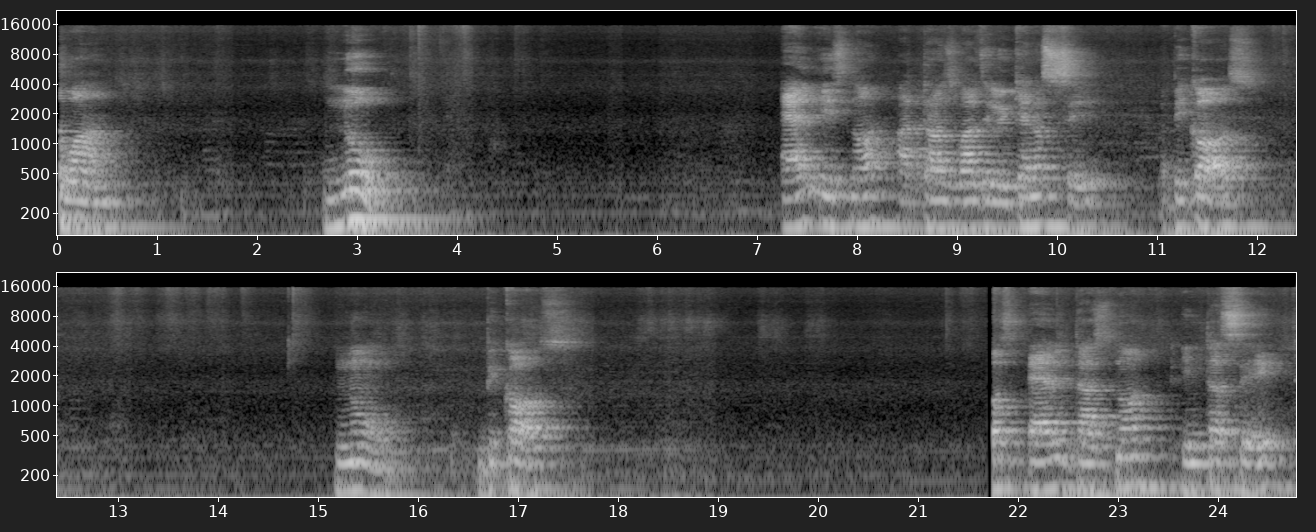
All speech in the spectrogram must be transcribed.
One no. L is not a transversal, you cannot say because no because because L does not intersect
